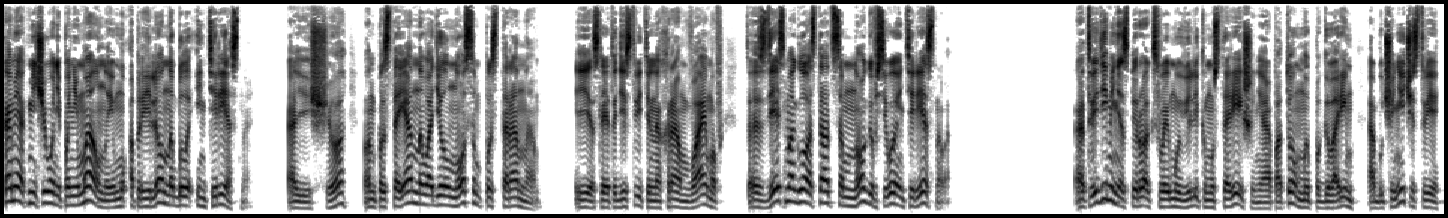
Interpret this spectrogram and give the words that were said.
Хомяк ничего не понимал, но ему определенно было интересно. А еще он постоянно водил носом по сторонам. Если это действительно храм Ваймов, то здесь могло остаться много всего интересного. Отведи меня сперва к своему великому старейшине, а потом мы поговорим об ученичестве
